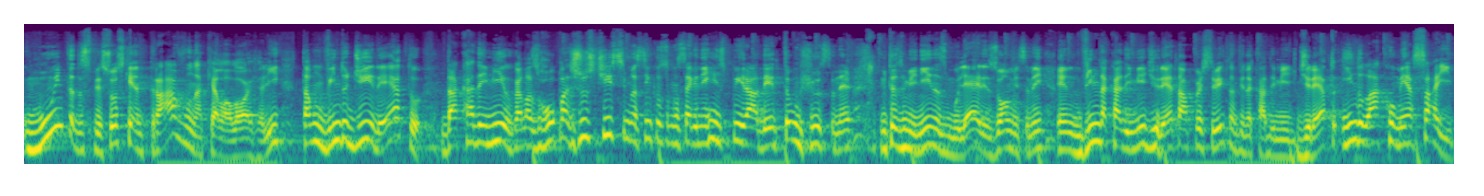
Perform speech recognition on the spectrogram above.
muitas das pessoas que entravam naquela loja ali estavam vindo direto da academia, com aquelas roupas justíssimas assim que você não consegue nem respirar dentro, tão justo, né? Muitas meninas, mulheres, homens também, vindo da academia direto, tava percebendo que estão vindo da academia direto, indo lá comer açaí.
